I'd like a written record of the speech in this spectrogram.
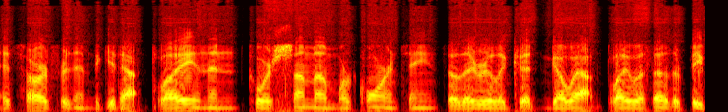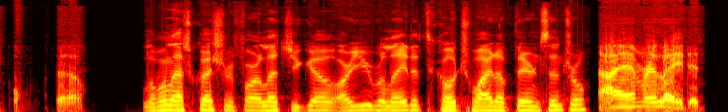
It's hard for them to get out and play, and then of course some of them were quarantined, so they really couldn't go out and play with other people. So well, one last question before I let you go. Are you related to Coach White up there in Central? I am related.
